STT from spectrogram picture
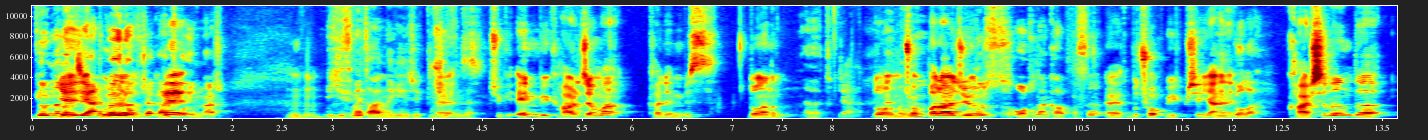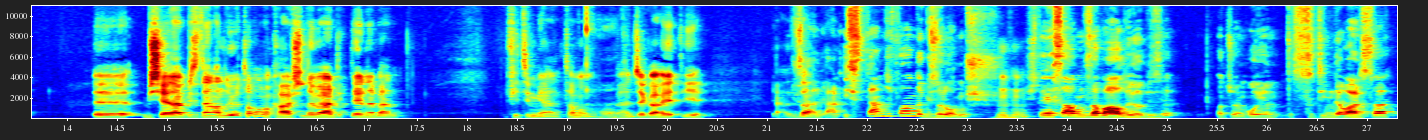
Görünen gelecek yani burada böyle olacak. Artık ve- oyunlar hı hı. bir hizmet haline gelecek bu şekilde. Evet. Çünkü en büyük harcama kalemimiz donanım. Evet. Yani donanıma Bunun- çok para harcıyoruz. Bunun ortadan kalkması Evet bu çok büyük bir şey. Yani büyük bir olay. karşılığında e, bir şeyler bizden alıyor tamam ama karşılığında verdiklerine ben fitim yani tamam Evet. bence gayet iyi. Yani Güzel. zaten Yani istemci falan da güzel olmuş. Hı hı. İşte hesabımıza bağlıyor bizi. Atıyorum oyun Steam'de varsa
